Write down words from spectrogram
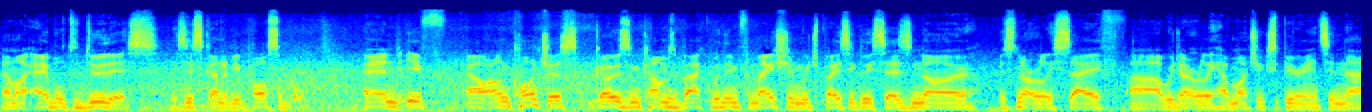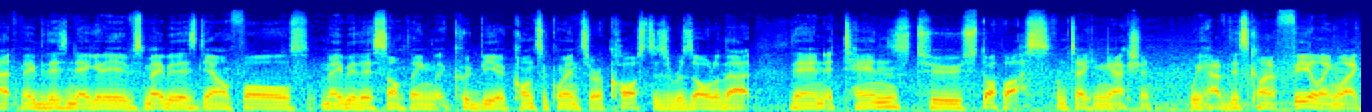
Am I able to do this? Is this going to be possible? And if our unconscious goes and comes back with information which basically says, no, it's not really safe, uh, we don't really have much experience in that, maybe there's negatives, maybe there's downfalls, maybe there's something that could be a consequence or a cost as a result of that, then it tends to stop us from taking action. We have this kind of feeling like,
